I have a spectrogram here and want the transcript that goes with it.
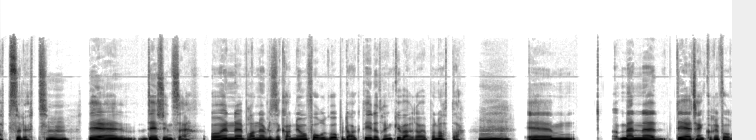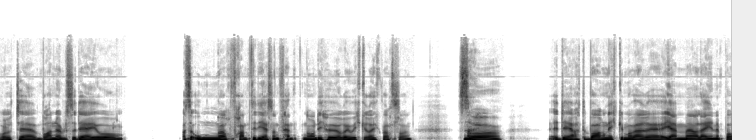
Absolutt. Mm. Det, det syns jeg. Og en eh, brannøvelse kan jo foregå på dagtid, det trenger ikke være på natta. Mm. Eh, men det jeg tenker i forhold til brannøvelse, det er jo Altså, unger fram til de er sånn 15 år, de hører jo ikke røykvarsleren. Så det at barn ikke må være hjemme alene på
